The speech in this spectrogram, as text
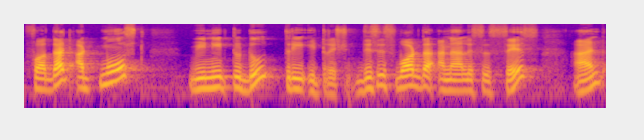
For that at most we need to do 3 iterations. This is what the analysis says and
